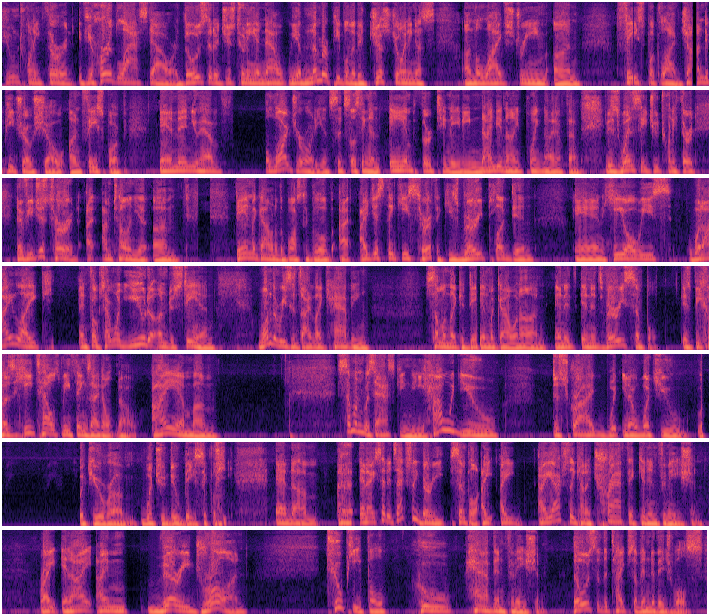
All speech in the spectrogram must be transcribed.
June 23rd. If you heard last hour, those that are just tuning in now, we have a number of people that are just joining us on the live stream on Facebook Live, John DePetro Show on Facebook. And then you have a larger audience that's listening on AM 1380, 99.9 FM. It is Wednesday, June 23rd. Now, if you just heard, I, am telling you, um, Dan McGowan of the Boston Globe, I, I just think he's terrific. He's very plugged in, and he always, what I like, and folks, I want you to understand one of the reasons I like having someone like a Dan McGowan on, and, it, and it's very simple, is because he tells me things I don't know. I am, um, someone was asking me, how would you describe what you know what you what you um, what you do basically, and um, and I said it's actually very simple. I I I actually kind of traffic in information, right? And I I'm very drawn to people who have information. Those are the types of individuals,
